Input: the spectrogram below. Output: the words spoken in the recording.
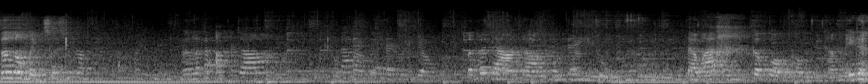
ก็ลงไปชั่วยๆแล้วก็ up dog แล้วก็ down dog แต่ว่ากระโปรงคงจะทำไม่ได้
